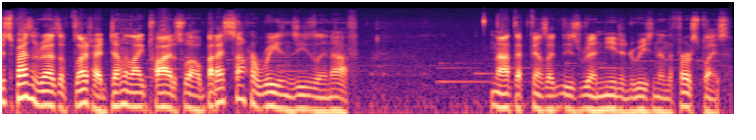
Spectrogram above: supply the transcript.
It's surprising to realize that Fluttershy definitely liked Twilight as well, but I saw her reasons easily enough. Not that it feels like these really needed a reason in the first place.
